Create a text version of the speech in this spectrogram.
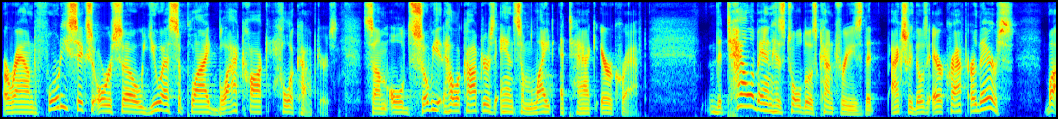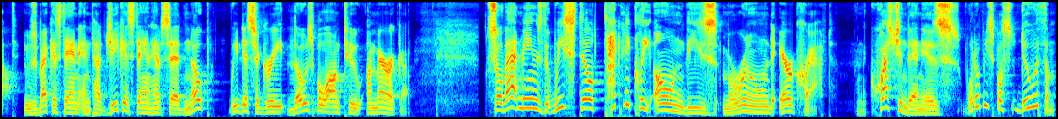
around 46 or so U.S. supplied Black Hawk helicopters, some old Soviet helicopters, and some light attack aircraft the Taliban has told those countries that actually those aircraft are theirs. But Uzbekistan and Tajikistan have said, nope, we disagree. Those belong to America. So that means that we still technically own these marooned aircraft. And the question then is, what are we supposed to do with them?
